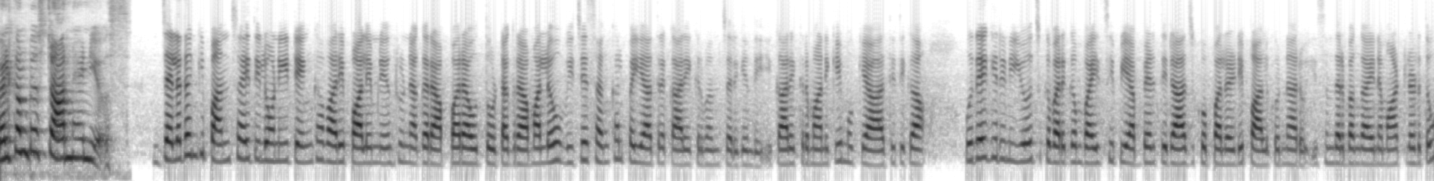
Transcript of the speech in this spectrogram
Welcome to star nine news. Jaladanki పంచాయతీలోని టెంకవారిపాలెం నెహ్రూ నగర్ అప్పారావు తోట గ్రామాల్లో విజయ సంకల్ప యాత్ర కార్యక్రమం జరిగింది. ఈ కార్యక్రమానికి ముఖ్య అతిథిగా ఉదయగిరి నియోజకవర్గం వైసీపీ అభ్యర్థి రాజగోపాల్ రెడ్డి పాల్గొన్నారు. ఈ సందర్భంగా ఆయన మాట్లాడుతూ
